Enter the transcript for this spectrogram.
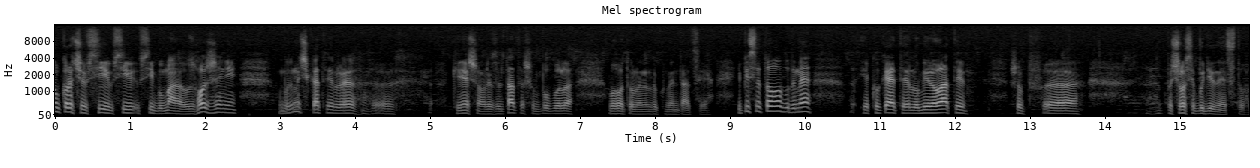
Ну, коротше, всі, всі, всі бумаги узгоджені. Будемо чекати вже е, кінечного результату, щоб була виготовлена документація. І після того будемо, як ви лобірувати, щоб е, почалося будівництво.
